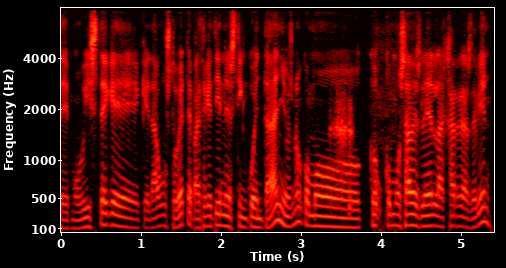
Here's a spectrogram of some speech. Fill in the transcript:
te moviste que, que, da gusto verte. Parece que tienes 50 años, ¿no? ¿Cómo, ¿Cómo sabes leer las carreras de bien?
